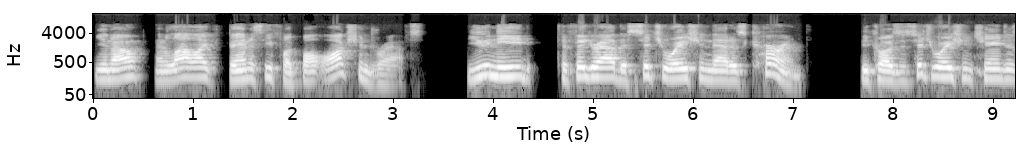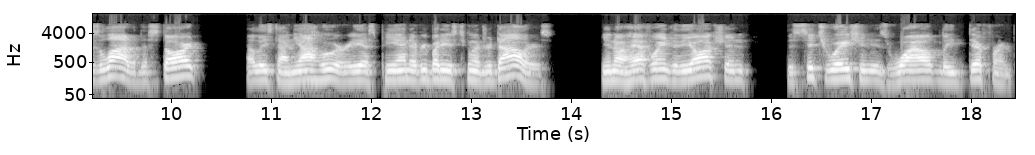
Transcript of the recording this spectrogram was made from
you know, and a lot like fantasy football auction drafts. You need to figure out the situation that is current because the situation changes a lot. At the start, at least on Yahoo or ESPN, everybody is $200. You know, halfway into the auction, the situation is wildly different.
